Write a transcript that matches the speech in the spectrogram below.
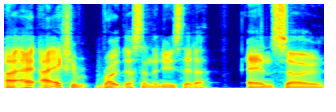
I, I actually wrote this in the newsletter. And so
